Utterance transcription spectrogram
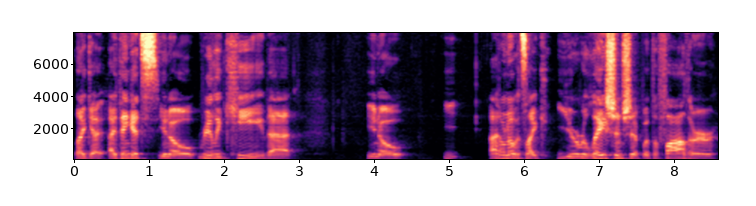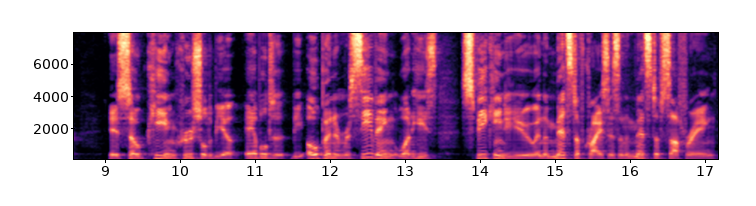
like I, I think it's you know really key that you know I don't know it's like your relationship with the Father is so key and crucial to be able to be open and receiving what He's speaking to you in the midst of crisis, in the midst of suffering.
